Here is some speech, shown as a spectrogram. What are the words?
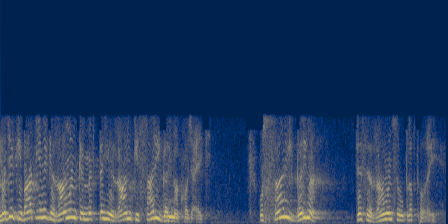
मज़े की बात यह है कि रावण के मिटते ही राम की सारी गरिमा खो जाएगी। वो सारी गरिमा जैसे रावण से उपलब्ध हो रही है।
